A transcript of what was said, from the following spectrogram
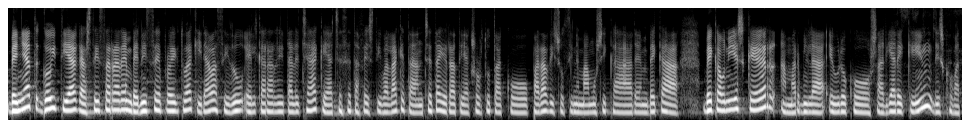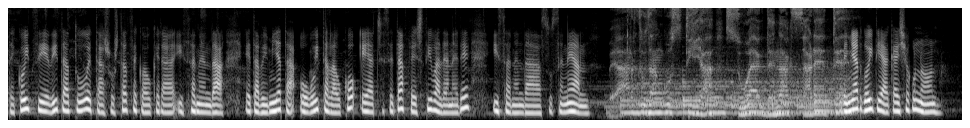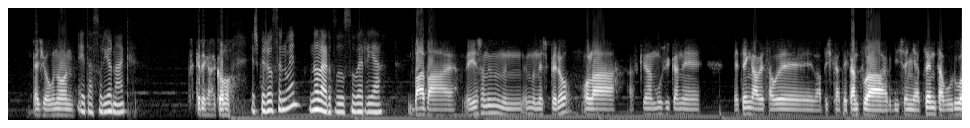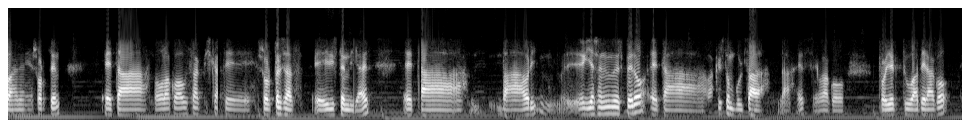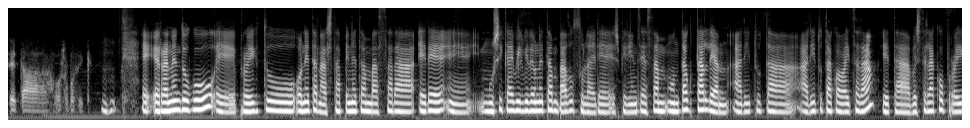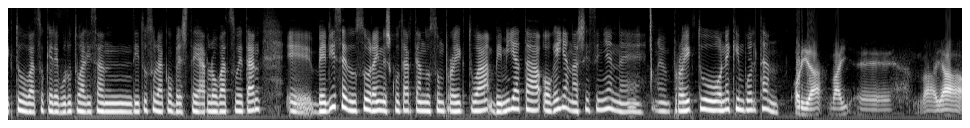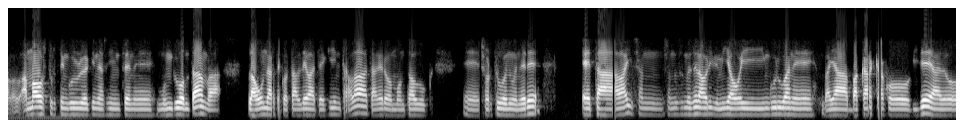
Beinat goitia gazteizarraren benize proiektuak irabazi du Elkar Argitaletxeak EHZ Festivalak eta Antxeta Irratiak sortutako Paradiso Zinema Musikaren beka beka honi esker amar mila euroko sariarekin disko bateko itzi editatu eta sustatzeko aukera izanen da eta 2008 lauko EHZ Festivalean ere izanen da zuzenean. Behar dudan guztia zuek denak zarete. Beinat goitia, kaixokun hon. Kaixo, unon. Eta zorionak. Eskerrik asko. Espero zenuen? Nola hartu duzu berria? Ba, ba, egia esan duen, espero. Hola, azkenan musikan e, etengabe zaude ba, pixkate kantuak diseinatzen eta buruan e, sortzen. Eta ba, holako hauzak pixkate sorpresaz e, iristen dira, ez? Eta ba, hori, egia esan duen espero eta ba, kriston bultzada da, ez? Holako proiektu baterako eta oso pozik. E, erranen dugu, e, proiektu honetan, astapenetan bazara ere, e, musika ibilbide honetan baduzula ere esperientzia, ez da, montauk taldean arituta, aritutako baitzara, eta bestelako proiektu batzuk ere burutu izan dituzulako beste arlo batzuetan, e, berize duzu, orain eskutartean duzun proiektua, 2008an hasi zinen e, e, proiektu honekin bueltan? Hori da, bai, e, ba, ja, ama osturtzen gururekin hasi nintzen e, mundu hontan, ba, lagun arteko talde batekin, tala, eta gero montauk e, sortu genuen ere, eta bai, san, san duzun bezala hori 2008 inguruan e, baia, bakarkako bidea edo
